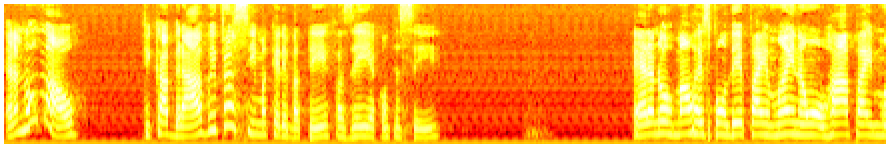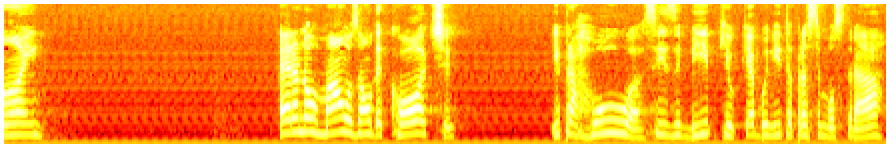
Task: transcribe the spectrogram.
Era normal. Ficar bravo e ir para cima, querer bater, fazer e acontecer. Era normal responder pai e mãe, não honrar pai e mãe. Era normal usar um decote, ir para a rua, se exibir, porque o que é bonito é para se mostrar.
